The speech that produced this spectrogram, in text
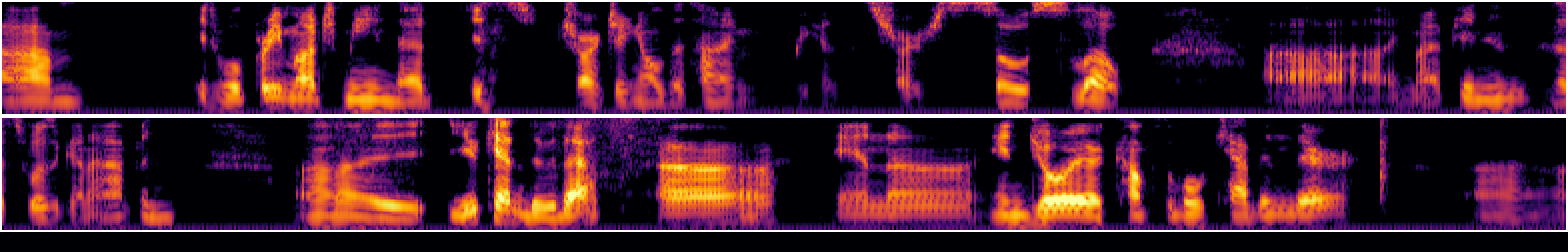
um, it will pretty much mean that it's charging all the time because it's charged so slow. Uh, in my opinion, that's what's gonna happen. Uh, you can do that uh, and uh, enjoy a comfortable cabin there. Uh,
